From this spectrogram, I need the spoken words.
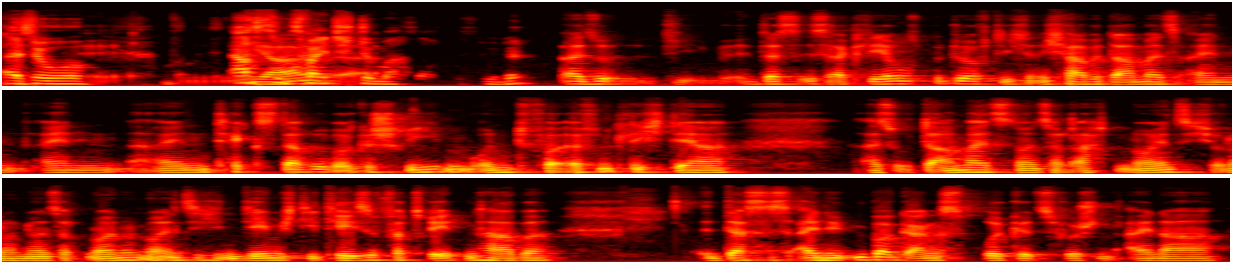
Also Erst- ja, und Zweitstimme. Ne? Also das ist erklärungsbedürftig. Ich habe damals einen ein Text darüber geschrieben und veröffentlicht, der also damals 1998 oder 1999, in dem ich die These vertreten habe, dass es eine Übergangsbrücke zwischen einer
